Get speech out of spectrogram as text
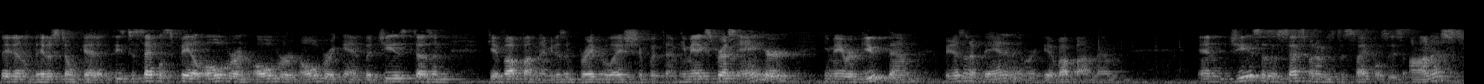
they don't, they just don't get it. These disciples fail over and over and over again, but Jesus doesn't give up on them. He doesn't break relationship with them. He may express anger, he may rebuke them, but he doesn't abandon them or give up on them. And Jesus' assessment of his disciples is honest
